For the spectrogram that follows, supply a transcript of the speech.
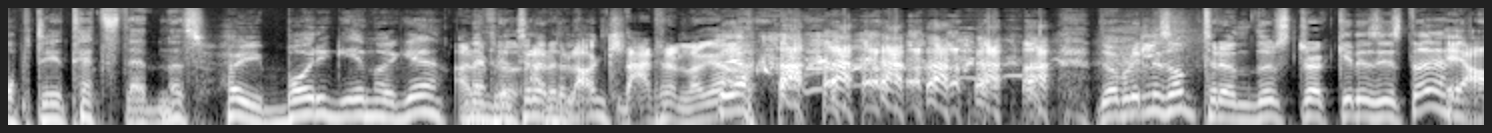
opp til tettstedenes høyborg i Norge, det nemlig Trø- det- Trøndelag. Det er Trøndelag, ja. du har blitt litt sånn trønderstruck i det siste. Ja,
